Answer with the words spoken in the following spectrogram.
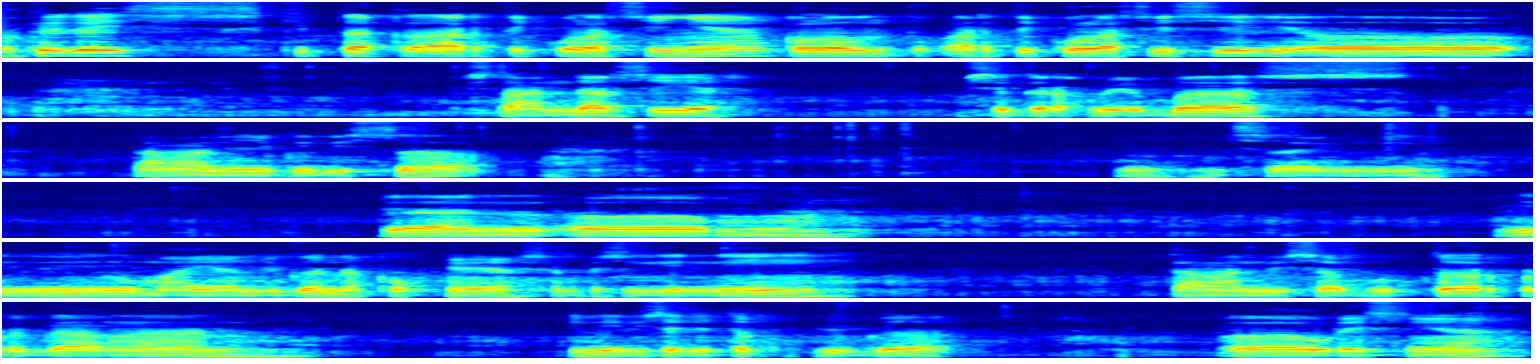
Oke guys, kita ke artikulasinya. Kalau untuk artikulasi sih eh, standar sih ya. Bisa gerak bebas, tangannya juga bisa. Hmm, bisa yang ini. Dan em, ini lumayan juga nekuknya ya, sampai segini. Tangan bisa putar, pergangan. Ini bisa ditekuk juga eh, wristnya.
